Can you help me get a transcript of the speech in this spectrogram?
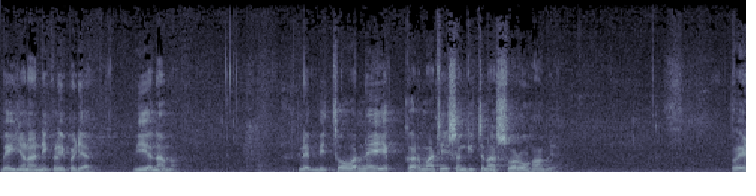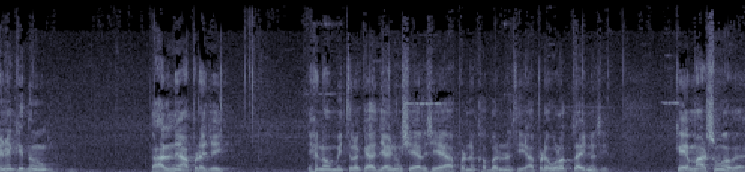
બે જણા નીકળી પડ્યા. વિયેનામાં. એટલે બિથોવરને એક ઘરમાંથી સંગીતના સ્વરો સાંભળ્યા. તો એણે કીધું, કાલને આપણે જઈ એનો મિત્ર કે અજાણ્યું શહેર છે, આપણને ખબર નથી, આપણે ઓળખતાય નથી, કે એમાં શું હવે?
